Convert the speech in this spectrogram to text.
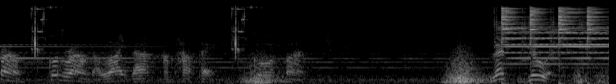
round, good round. I like that. I'm happy. Good man. Let's do it.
